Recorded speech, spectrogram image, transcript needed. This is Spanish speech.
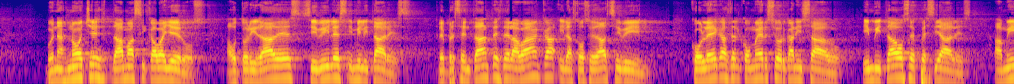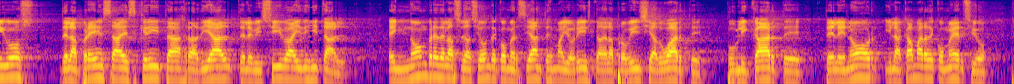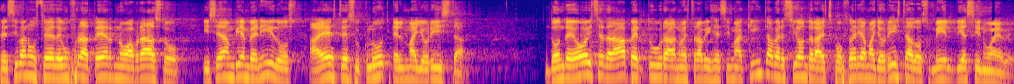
Buenas noches, damas y caballeros autoridades civiles y militares, representantes de la banca y la sociedad civil, colegas del comercio organizado, invitados especiales, amigos de la prensa escrita, radial, televisiva y digital. En nombre de la Asociación de Comerciantes Mayoristas de la provincia Duarte, Publicarte, Telenor y la Cámara de Comercio, reciban ustedes un fraterno abrazo y sean bienvenidos a este su club El Mayorista donde hoy se dará apertura a nuestra vigésima quinta versión de la Expoferia Mayorista 2019.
